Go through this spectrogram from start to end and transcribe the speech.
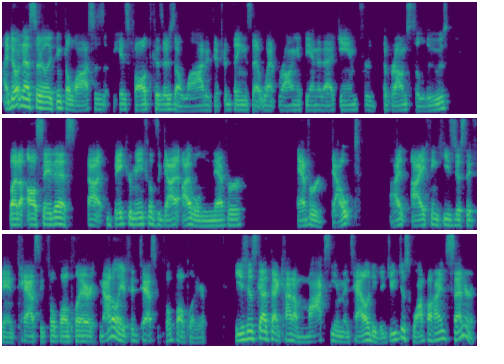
I don't necessarily think the loss is his fault because there's a lot of different things that went wrong at the end of that game for the Browns to lose. But I'll say this uh, Baker Mayfield's a guy I will never, ever doubt. I, I think he's just a fantastic football player. Not only a fantastic football player, he's just got that kind of moxie and mentality that you just want behind center.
